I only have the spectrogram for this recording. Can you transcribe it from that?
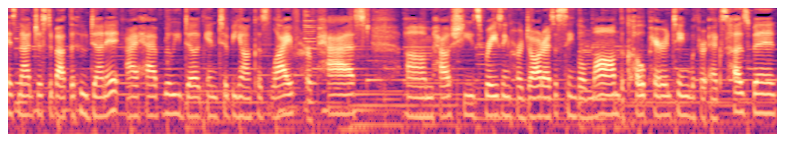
It's not just about the who done it. I have really dug into Bianca's life, her past, um, how she's raising her daughter as a single mom, the co parenting with her ex husband,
